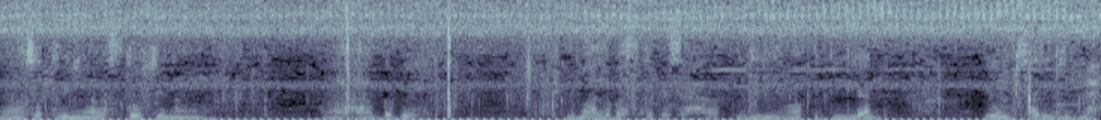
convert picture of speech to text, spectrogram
na sa tuwing alas 12 ng ah, gabi lumalabas talaga siya at hindi niya mapigilan yung sarili niya.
